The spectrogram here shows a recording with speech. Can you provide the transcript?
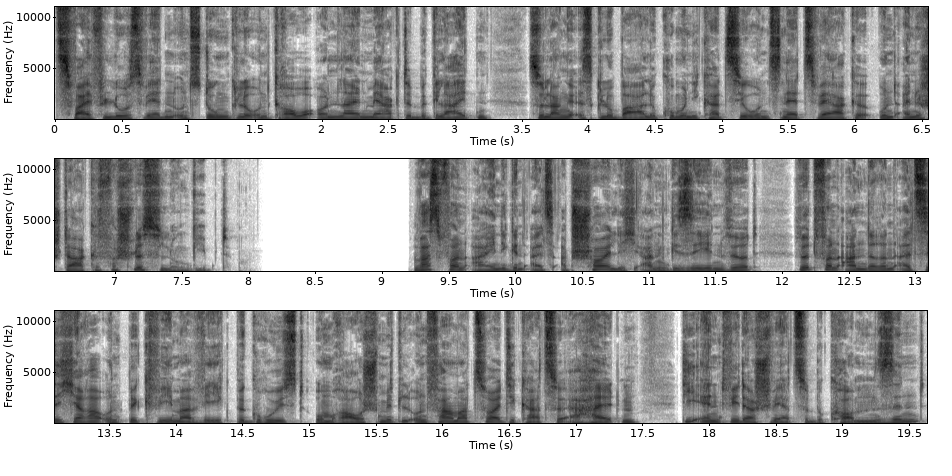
Zweifellos werden uns dunkle und graue Online-Märkte begleiten, solange es globale Kommunikationsnetzwerke und eine starke Verschlüsselung gibt. Was von einigen als abscheulich angesehen wird, wird von anderen als sicherer und bequemer Weg begrüßt, um Rauschmittel und Pharmazeutika zu erhalten, die entweder schwer zu bekommen sind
